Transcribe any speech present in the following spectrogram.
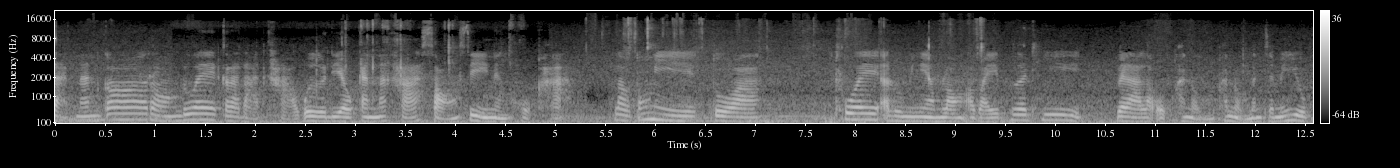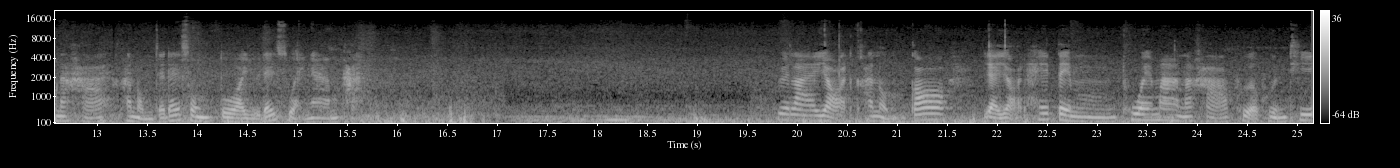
จากนั้นก็รองด้วยกระดาษขาวเบอร์เดียวกันนะคะ 2416 ค่ะ เราต้องมีตัวถ้วยอลูมิเนียมรองเอาไว้เพื่อที่ เวลาเราอบขนมขนมมันจะไม่ยุบนะคะ ขนมจะได้ทรงตัวอยู่ได้สวยงามค่ะ เวลาหยอดขนมก็อย่าหยอดให้เต็มถ้วยมากนะคะ เผื่อพื้นที่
